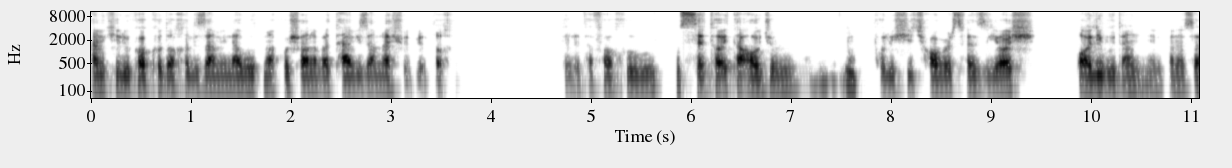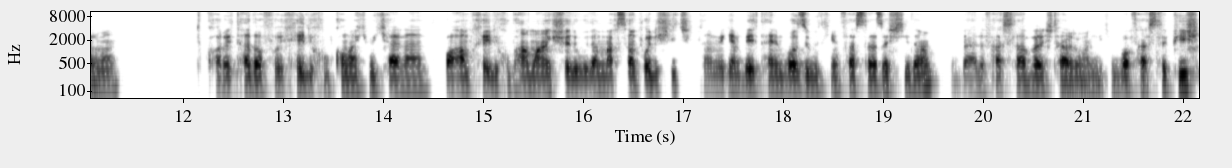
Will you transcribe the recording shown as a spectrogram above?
همین که لوکاکو داخل زمین نبود من خوشحالم و تعویضم نشد بیاد داخل. خیلی اتفاق خوب بود. اون سه تای تهاجم پولیشیچ هاورس و زیاش عالی بودن. یعنی به نظر من تو کارهای تدافعی خیلی خوب کمک می‌کردند. با هم خیلی خوب هماهنگ شده بودن. مخصوصا پولیشیچ. من بگم بهترین بازی بود که این فصل ازش دیدم. بعد فصل اولش تقریبا با فصل پیش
